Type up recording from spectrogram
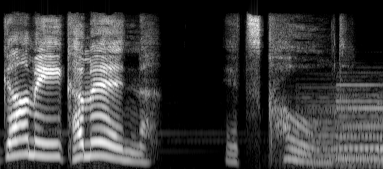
Gummy, come in. It's cold.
